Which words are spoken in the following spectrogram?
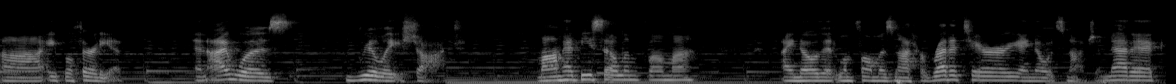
uh, April 30th. And I was really shocked. Mom had B cell lymphoma. I know that lymphoma is not hereditary. I know it's not genetic.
